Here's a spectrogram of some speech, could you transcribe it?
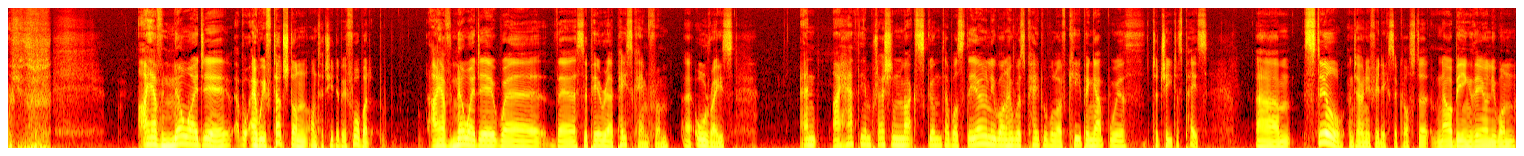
I have no idea, and we've touched on on Techeetah before, but I have no idea where their superior pace came from uh, all race. And I had the impression Max Gunther was the only one who was capable of keeping up with Techeetah's pace. Um, still, Antonio Felix da Costa now being the only one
